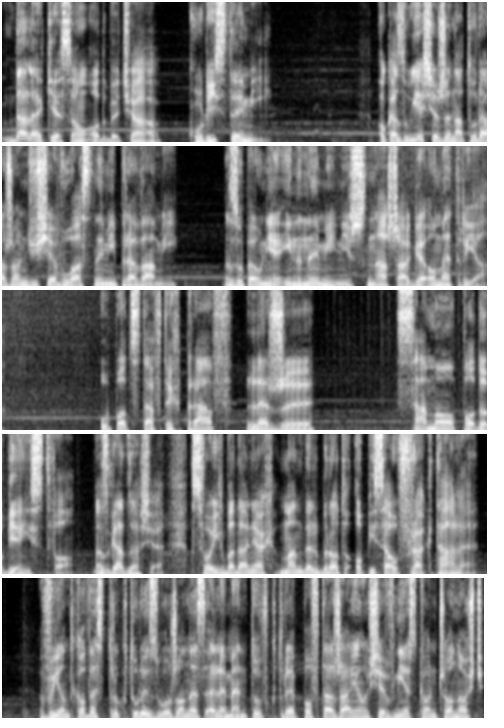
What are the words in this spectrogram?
dalekie są od bycia kulistymi. Okazuje się, że natura rządzi się własnymi prawami, zupełnie innymi niż nasza geometria. U podstaw tych praw leży samo podobieństwo. Zgadza się. W swoich badaniach Mandelbrot opisał fraktale wyjątkowe struktury złożone z elementów, które powtarzają się w nieskończoność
